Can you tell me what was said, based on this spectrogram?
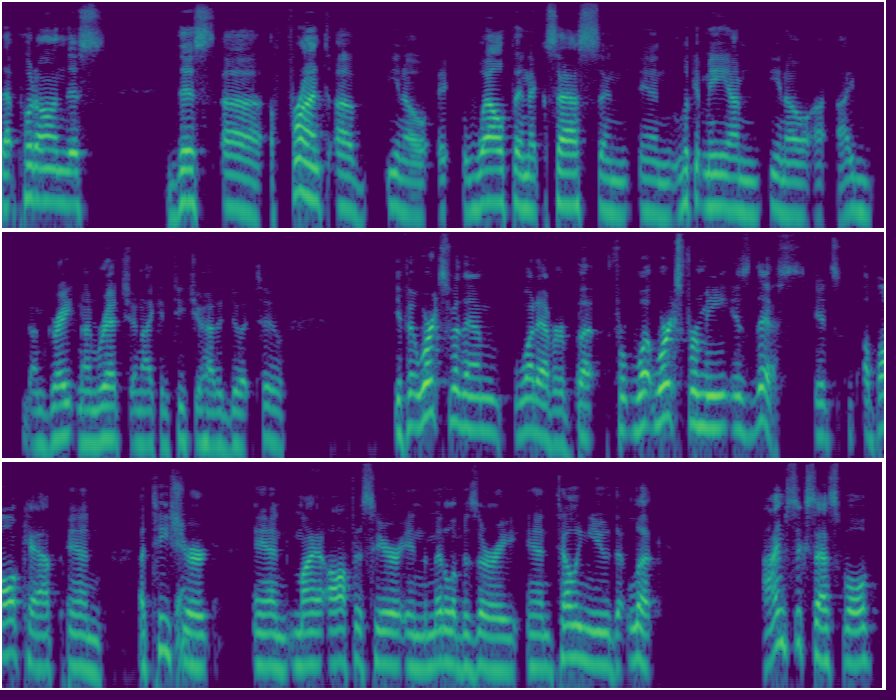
that put on this this uh, front of you know eh, wealth and excess and and look at me I'm you know I, I'm I'm great and I'm rich and I can teach you how to do it too. If it works for them, whatever. But for what works for me is this: it's a ball cap and a T-shirt. Yeah and my office here in the middle of Missouri and telling you that, look, I'm successful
